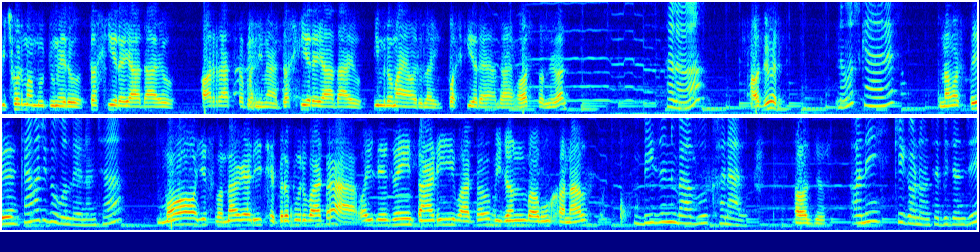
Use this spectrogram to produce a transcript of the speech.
बिछोडमा मुटु मेरो झस्किएर याद आयो। हर रात सपनीमा झस्किएर याद आयो। तिम्रो मायाहरूलाई पस्किएर याद आयो। हस् धन्यवाद। हेलो। हजुर। नमस्कार। नमस्ते। कहाँबाट को बोल्दै हुनुहुन्छ? म यसभन्दा अगाडि क्षेत्रपुरबाट अहिले चाहिँ टाढीबाट बिजन बाबु खनाल। बिजन बाबु खनाल। हजुर। अनि के गर्नुहुन्छ बिजनजी?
